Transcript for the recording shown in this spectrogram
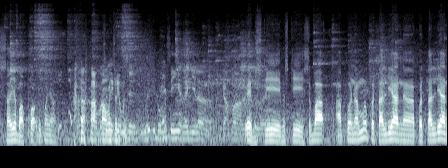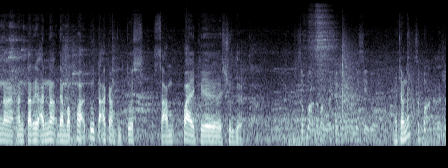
saya bapa rupanya maksudnya Macam tu. masih, masih ingat lagi lah kat abang. Eh mesti mesti sebab apa nama pertalian uh, pertalian uh, antara anak dan bapa tu tak akan putus sampai ke syurga. Sebab tak bang rasa bila dapat mesej tu? Macam mana? Sebab tak rasa?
